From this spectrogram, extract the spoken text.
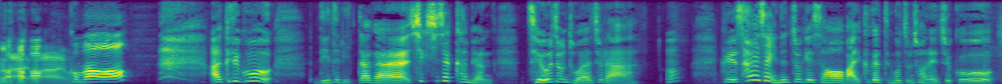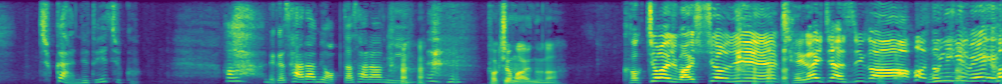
아유, 아유. 고마워. 아, 그리고 니들 이따가 식 시작하면 제호 좀 도와주라. 응? 그 사회자 있는 쪽에서 마이크 같은 거 좀 전해주고 축가 안내도 해주고. 아, 내가 사람이 없다, 사람이. 걱정 마요, 누나. 걱정하지 마십시오, 누님. 제가 있지 않습니까? 어, 너 본인이 이렇게- 메이커,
